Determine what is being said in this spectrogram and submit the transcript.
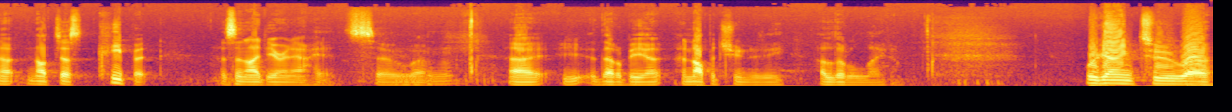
not, not just keep it as an idea in our heads. So uh, mm-hmm. uh, that'll be a, an opportunity a little later. We're going to uh,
